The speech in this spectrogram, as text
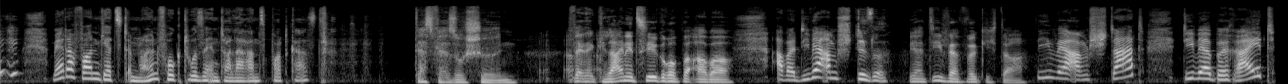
Mehr davon jetzt im neuen Fructoseintoleranz-Podcast. Das wäre so schön. Wäre eine kleine Zielgruppe, aber Aber die wäre am Stissel. Ja, die wäre wirklich da. Die wäre am Start, die wäre bereit,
